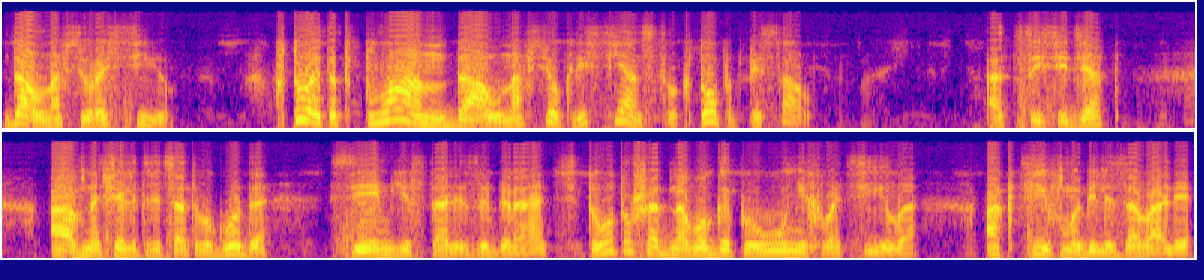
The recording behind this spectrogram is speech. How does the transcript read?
дал на всю Россию? Кто этот план дал на все крестьянство? Кто подписал? Отцы сидят, а в начале 30-го года семьи стали забирать. Тут уж одного ГПУ не хватило. Актив мобилизовали.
